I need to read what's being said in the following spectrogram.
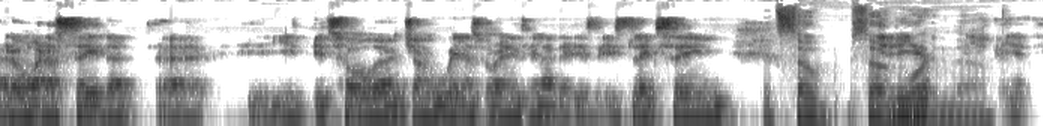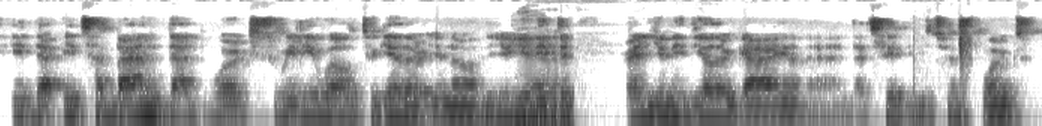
I don't want to say that uh, it, it's all uh, John Williams or anything like that. It's, it's like saying it's so so important though. It, it, it's a band that works really well together. You know, you, you yeah. need the friend, you need the other guy, and uh, that's it. It just works.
